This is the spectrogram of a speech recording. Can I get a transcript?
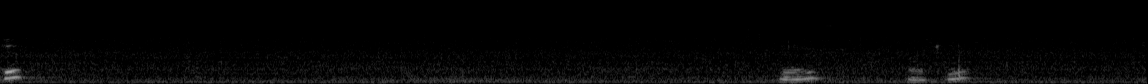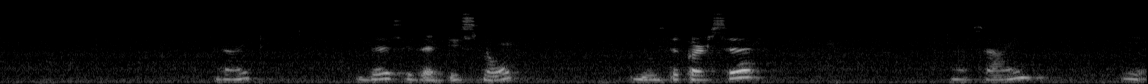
Okay. Yes okay. Right. This is at this node use the cursor. Assign. Here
